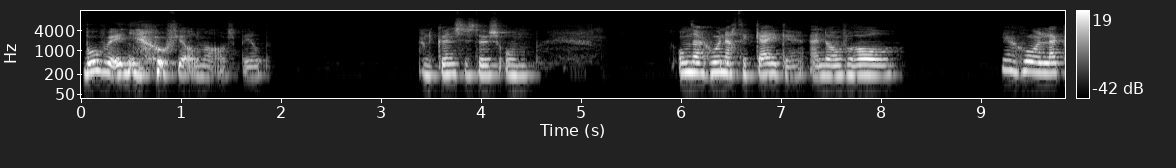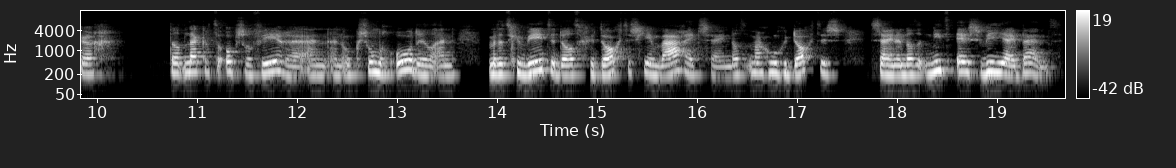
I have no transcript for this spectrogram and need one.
boven in je hoofdje allemaal afspeelt. En de kunst is dus om, om daar gewoon naar te kijken. En dan vooral ja, gewoon lekker dat lekker te observeren en, en ook zonder oordeel. En met het geweten dat gedachten geen waarheid zijn. Dat het maar gewoon gedachten zijn en dat het niet is wie jij bent.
